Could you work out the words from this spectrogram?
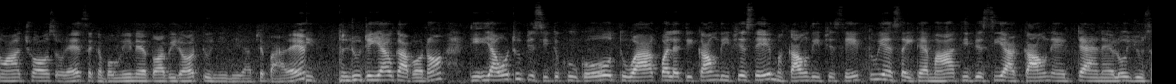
နွားချောဆိုတဲ့စကပုံလေးနဲ့သွားပြီးတော့တူညီနေတာဖြစ်ပါတယ်လူတစ်ယောက်ကပေါ့နော်ဒီအရာဝတ္ထုပစ္စည်းတစ်ခုကိုသူက quality ကောင်းသည်ဖြစ်စေမကောင်းသည်ဖြစ်စေသူ့ရဲ့စိတ်ထဲမှာဒီပစ္စည်းကကောင်းတယ်တန်တယ်လို့ယူဆ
